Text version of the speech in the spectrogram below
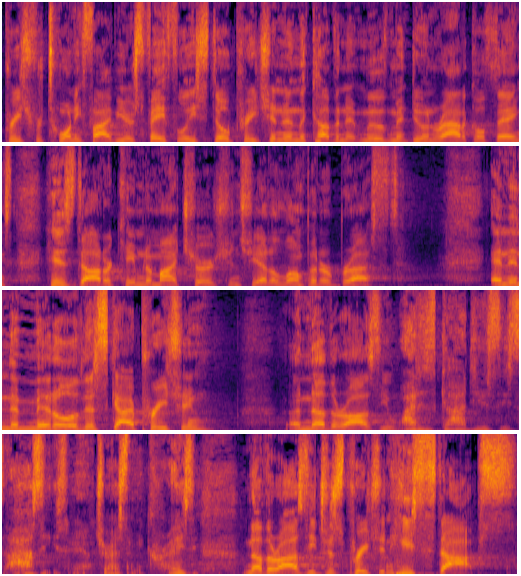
preached for 25 years faithfully, still preaching in the covenant movement, doing radical things. His daughter came to my church and she had a lump in her breast. And in the middle of this guy preaching, another Aussie, why does God use these Aussies, man? It drives me crazy. Another Aussie just preaching, he stops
